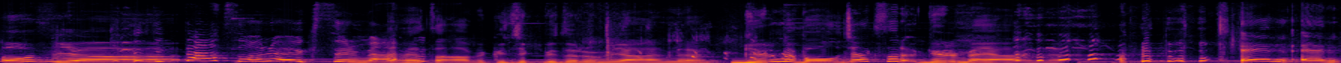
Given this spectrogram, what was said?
of ya. Güldükten sonra öksürmem. Evet abi gıcık bir durum yani. Gülme boğulacaksan gülme yani. en en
